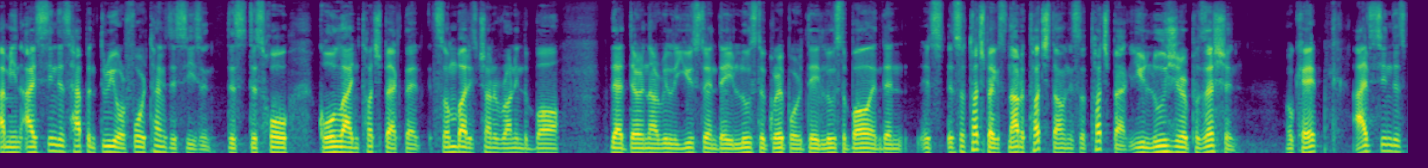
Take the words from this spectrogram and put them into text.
I mean, I've seen this happen three or four times this season. This this whole goal line touchback that somebody's trying to run in the ball that they're not really used to and they lose the grip or they lose the ball and then it's it's a touchback. It's not a touchdown, it's a touchback. You lose your possession. Okay, I've seen this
